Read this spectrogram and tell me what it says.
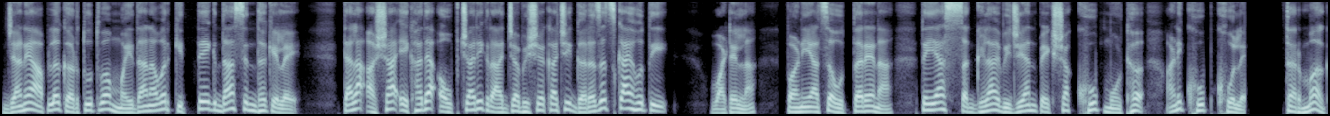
ज्याने आपलं कर्तृत्व मैदानावर कित्येकदा सिद्ध केलंय. त्याला अशा एखाद्या औपचारिक राज्याभिषेकाची गरजच काय होती? वाटेल ना? पण याचं उत्तर आहे ना ते या सगळ्या विजयांपेक्षा खूप मोठं आणि खूप खोल आहे. तर मग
